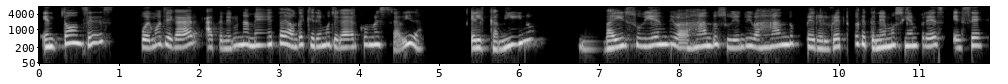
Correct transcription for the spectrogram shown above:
Entonces, podemos llegar a tener una meta de dónde queremos llegar con nuestra vida. El camino va a ir subiendo y bajando, subiendo y bajando, pero el reto que tenemos siempre es ese,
